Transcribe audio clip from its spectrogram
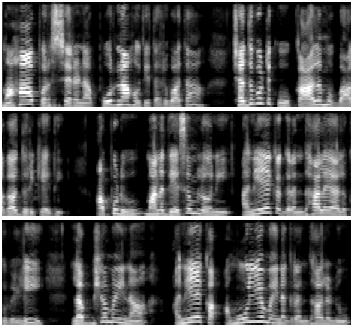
మహాపురస్చరణ పూర్ణాహుతి తరువాత చదువుటకు కాలము బాగా దొరికేది. అప్పుడు మన దేశంలోని అనేక గ్రంథాలయాలకు వెళ్ళి లభ్యమైన అనేక అమూల్యమైన గ్రంథాలను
